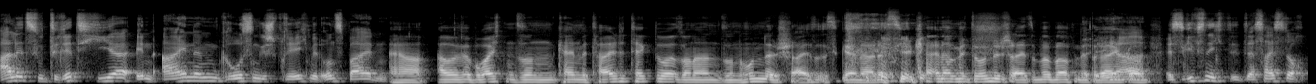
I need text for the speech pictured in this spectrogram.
alle zu dritt hier in einem großen Gespräch mit uns beiden. Ja, aber wir bräuchten so einen, keinen Metalldetektor, sondern so einen Hundescheiße-Scanner, dass hier keiner mit Hundescheiße bewaffnet reinkommt. Ja, es gibt's nicht, das heißt doch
